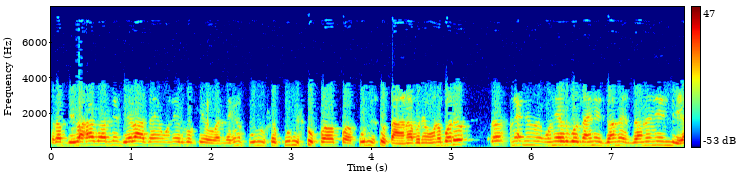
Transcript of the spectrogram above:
र विवाह गर्ने बेला चाहिँ उनीहरूको के हो भनेदेखि पुरुष पुरुषको पुरुषको चाहना पनि हुनु पर्यो र उनीहरूको चाहिने जन जननेन्द्रिय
